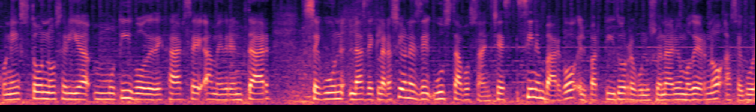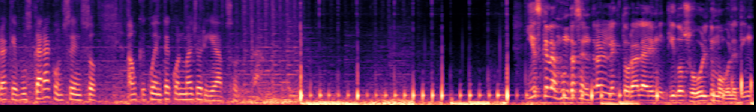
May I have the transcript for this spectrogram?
Con esto no sería motivo de dejarse amedrentar, según las declaraciones de Gustavo Sánchez. Sin embargo, el Partido Revolucionario Moderno asegura que buscará consenso, aunque cuente con mayoría absoluta. Y es que la Junta Central Electoral ha emitido su último boletín,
